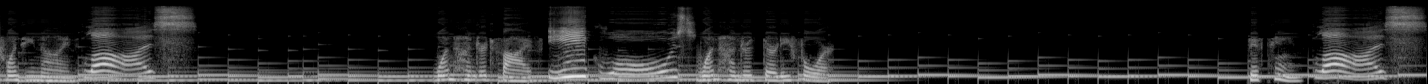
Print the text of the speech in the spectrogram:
29. plus 105. equals 134. 15. plus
